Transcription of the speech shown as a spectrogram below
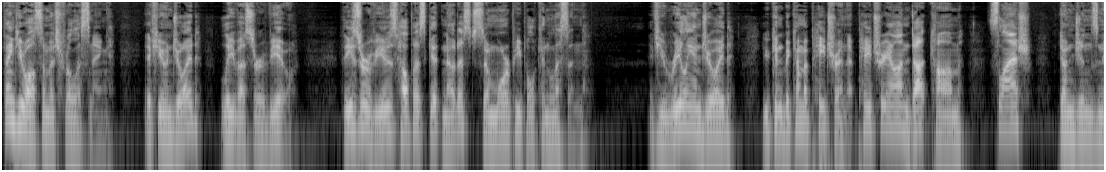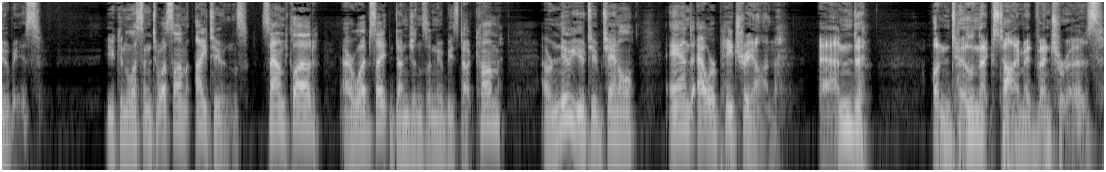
Thank you all so much for listening. If you enjoyed, leave us a review. These reviews help us get noticed so more people can listen. If you really enjoyed, you can become a patron at patreon.com slash dungeonsnewbies. You can listen to us on iTunes, SoundCloud, our website, dungeonsandnewbies.com, our new YouTube channel, and our Patreon. And until next time, adventurers.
